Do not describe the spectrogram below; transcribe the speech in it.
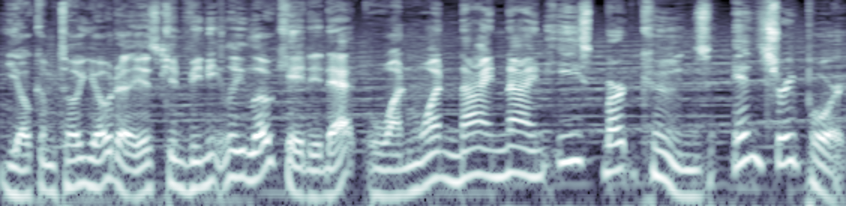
Yokem Toyota is conveniently located at 1199 East Bert Kouns in Shreveport.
